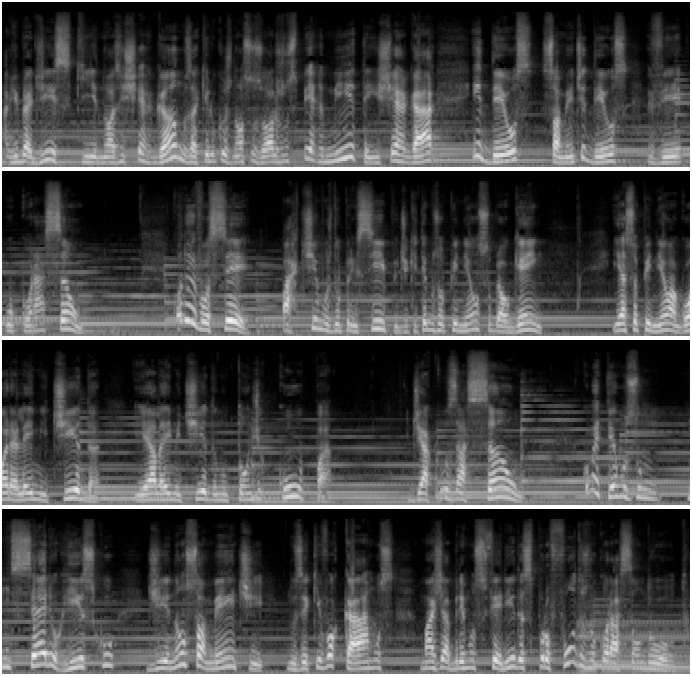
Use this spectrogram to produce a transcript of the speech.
A Bíblia diz que nós enxergamos aquilo que os nossos olhos nos permitem enxergar e Deus, somente Deus, vê o coração. Quando eu e você partimos do princípio de que temos opinião sobre alguém e essa opinião agora é emitida e ela é emitida no tom de culpa, de acusação, cometemos um, um sério risco de não somente nos equivocarmos, mas de abrirmos feridas profundas no coração do outro.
